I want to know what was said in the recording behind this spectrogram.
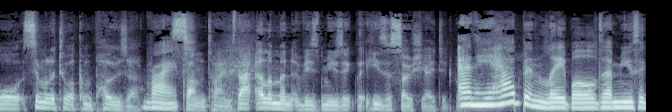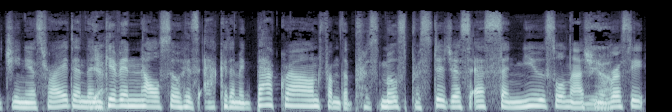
or similar to a composer. Right. Sometimes that element of his music that he's associated with. And he had been labeled a music genius, right? And then Yeah. given also his academic background from the pres- most prestigious SNU, Seoul National Yeah. University,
